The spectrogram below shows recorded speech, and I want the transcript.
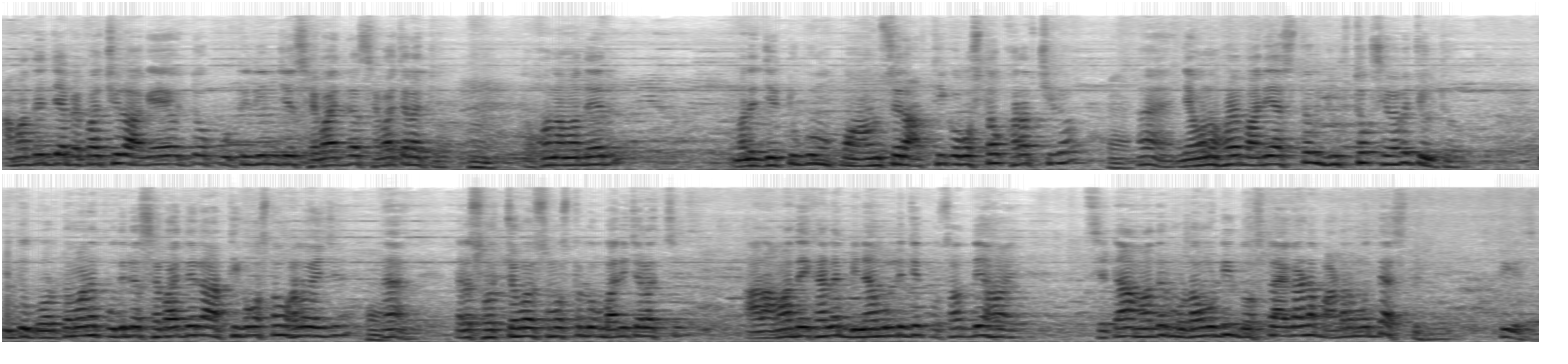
আমাদের যে ব্যাপার ছিল আগে তো প্রতিদিন যে সেবায়তরা সেবা চালাতো তখন আমাদের মানে যেটুকু মানুষের আর্থিক অবস্থাও খারাপ ছিল হ্যাঁ। হ্যাঁ যেমনভাবে বাড়ি আসতো জুটতো সেভাবে চলতো। কিন্তু বর্তমানে প্রতিটা সেবায়তের আর্থিক অবস্থাও ভালো হয়েছে হ্যাঁ। তারা স্বচ্ছভাবে সমস্ত লোক বাড়ি চালাচ্ছে। আর আমাদের এখানে বিনামূল্যে যে প্রসাদ দেওয়া হয় সেটা আমাদের মোটামুটি দশটা এগারোটা বারোটার মধ্যে আসতে হবে ঠিক আছে।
